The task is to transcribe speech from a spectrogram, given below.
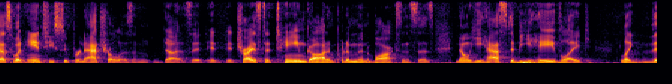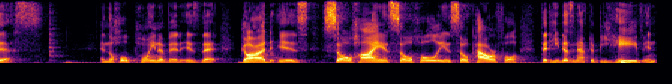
That's what anti supernaturalism does. It, it, it tries to tame God and put him in a box and says, no, he has to behave like, like this. And the whole point of it is that God is so high and so holy and so powerful that he doesn't have to behave in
